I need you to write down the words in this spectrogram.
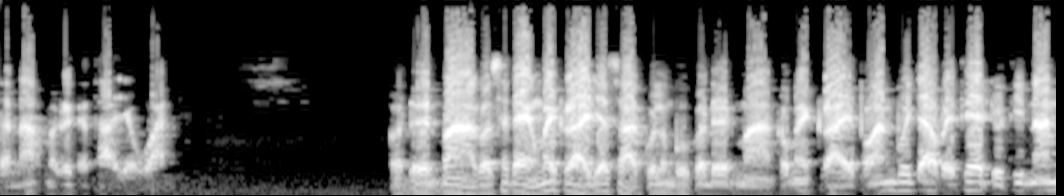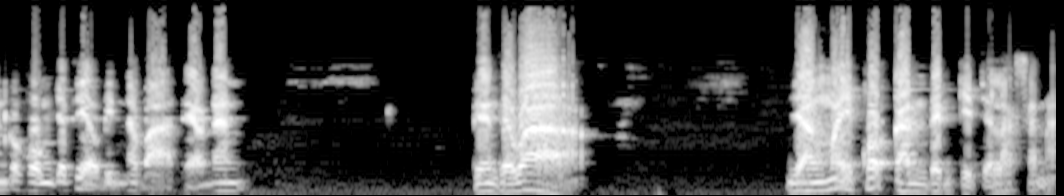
ตนะมฤกทายวัน ก็เดินมาก็แสดงไม่ไกลยศาสตร์กุลบุตรก็เดินมาก็ไม่ไกล เพราะฉะนั้นพระเจ้าไปเทศอยู่ที่นั้น ก็คงจะเที่ยวบินทบาทแถวนั้น เพียงแต่ว่ายังไม่พบกันเป็นกิจลักษณะ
